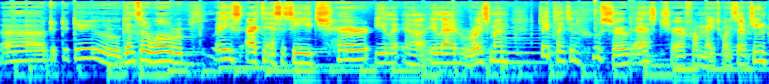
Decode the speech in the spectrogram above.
Uh, Gensler will replace acting SEC Chair uh, Elad Roisman. Jay Clayton, who served as chair from May 2017,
